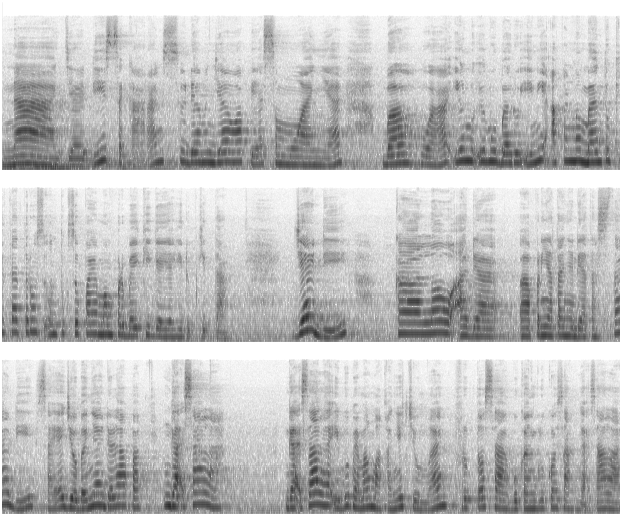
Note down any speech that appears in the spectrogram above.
Nah, jadi sekarang sudah menjawab ya semuanya bahwa ilmu-ilmu baru ini akan membantu kita terus untuk supaya memperbaiki gaya hidup kita. Jadi, kalau ada uh, pernyataan yang di atas tadi, saya jawabannya adalah apa? Enggak salah. nggak salah ibu. Memang makannya cuman fruktosa bukan glukosa. Nggak salah.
